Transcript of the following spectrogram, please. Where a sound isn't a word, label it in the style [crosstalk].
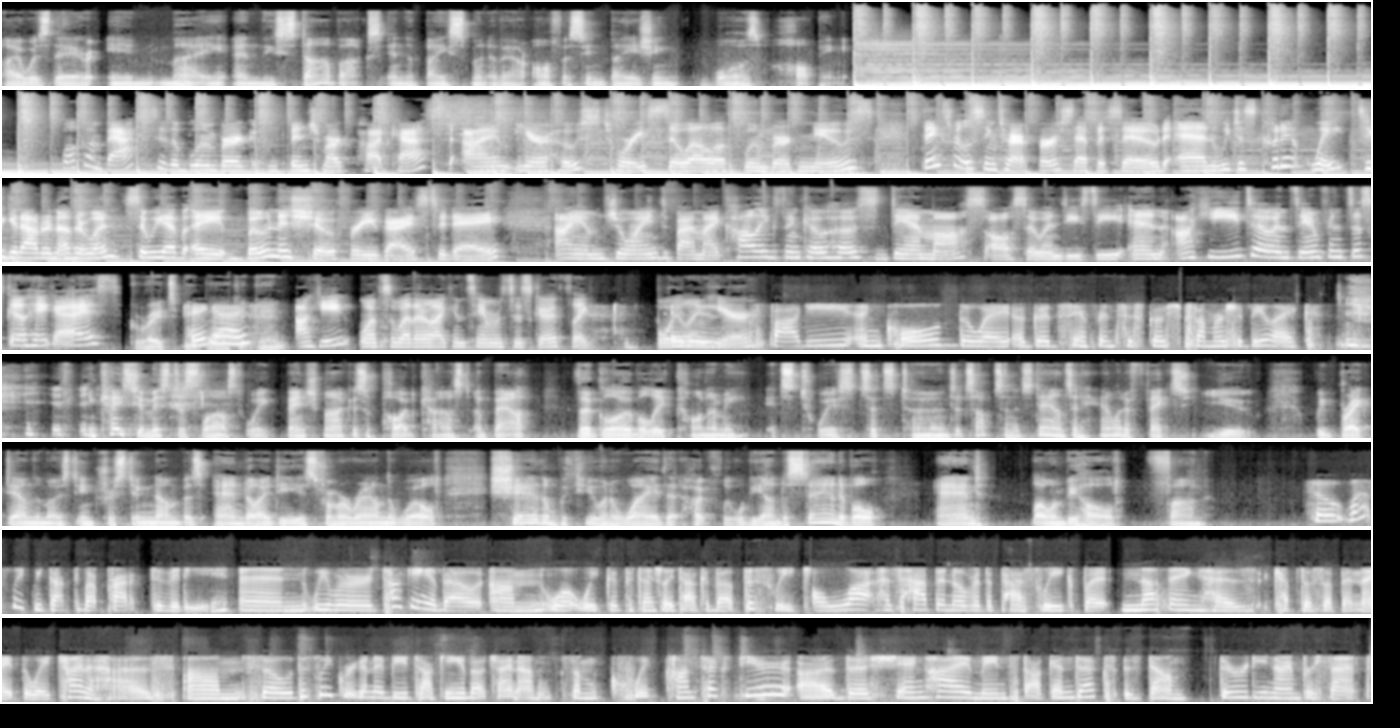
I was there in May, and the Starbucks in the basement of our office in Beijing was hopping. Welcome back to the Bloomberg Benchmark Podcast. I'm your host, Tori Stilwell of Bloomberg News. Thanks for listening to our first episode, and we just couldn't wait to get out another one. So, we have a bonus show for you guys today. I am joined by my colleagues and co hosts, Dan Moss, also in DC, and Aki Ito in San Francisco. Hey, guys. Great to be Hey, back guys. again. Aki, what's the weather like in San Francisco? It's like boiling it is here. foggy and cold, the way a good San Francisco sh- summer should be like. In case you missed us last week, Benchmark is a podcast about the global economy, its twists, its turns, its ups and its downs, and how it affects you. We break down the most interesting numbers and ideas from around the world, share them with you in a way that hopefully will be understandable, and lo and behold, fun. So last week we talked about productivity, and we were talking about um, what we could potentially talk about this week. A lot has happened over the past week, but nothing has kept us up at night the way China has. Um, so this week we're going to be talking about China. Some quick context here: uh, the Shanghai Main Stock Index is down 39%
